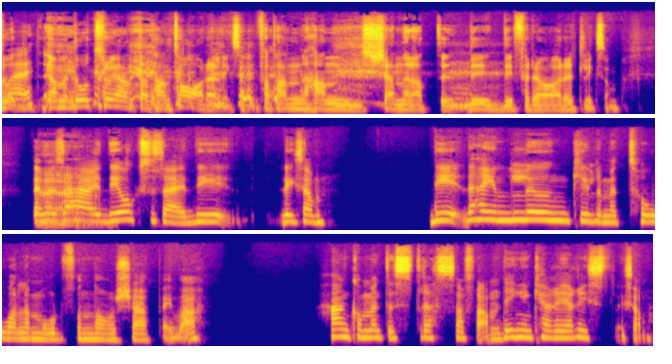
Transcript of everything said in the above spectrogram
Då, ja, men då tror jag inte att han tar det. Liksom, för att han, han känner att det, det är för rörigt. Liksom. Nej, men så här, det är också så här, det, liksom, det, det här är en lugn kille med tålamod från Norrköping. Va? Han kommer inte stressa fram. Det är ingen karriärist. Liksom.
